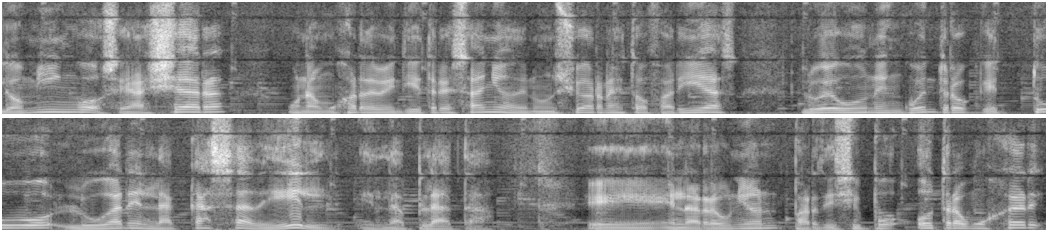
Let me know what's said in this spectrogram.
domingo, o sea, ayer, una mujer de 23 años denunció a Ernesto Farías luego de un encuentro que tuvo lugar en la casa de él, en La Plata. Eh, en la reunión participó otra mujer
